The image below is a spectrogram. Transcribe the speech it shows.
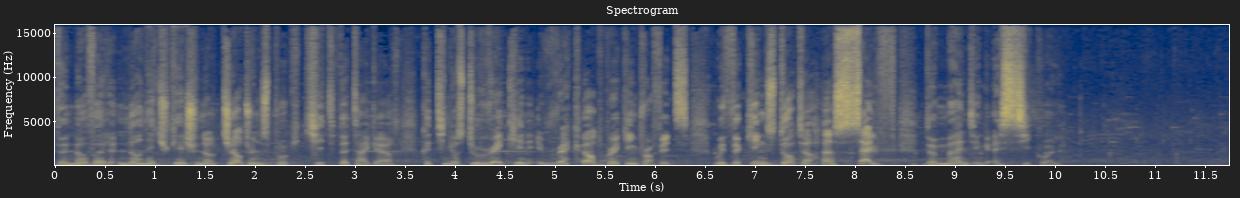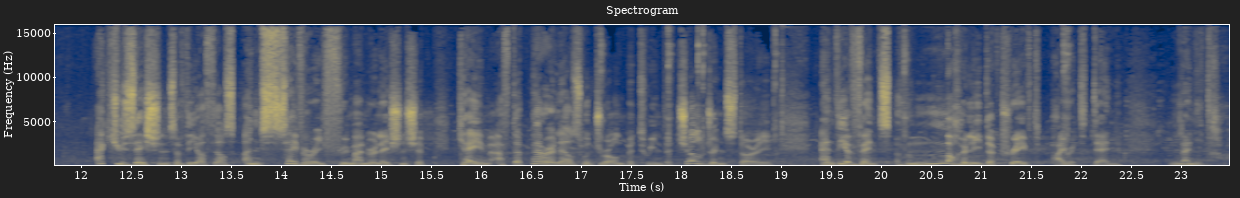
The novel non-educational children's book Kit the Tiger continues to rake in record-breaking profits, with the king's daughter herself demanding a sequel. Accusations of the author's unsavory Freeman relationship came after parallels were drawn between the children's story and the events of a morally depraved pirate den, Lanitra.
